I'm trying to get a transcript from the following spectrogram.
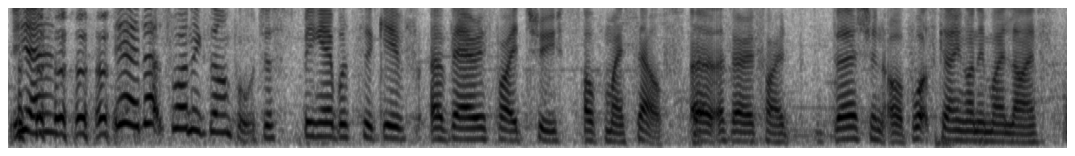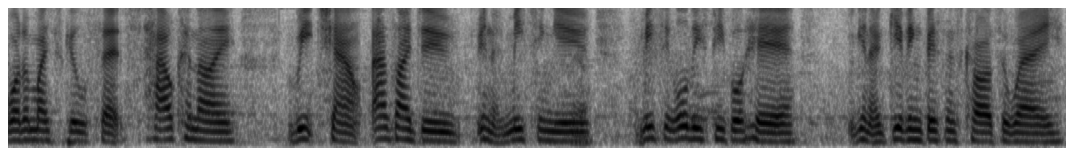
yeah, yeah, that's one example. Just being able to give a verified truth of myself, a, a verified version of what's going on in my life. What are my skill sets? How can I reach out as I do? You know, meeting you, meeting all these people here. You know, giving business cards away,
